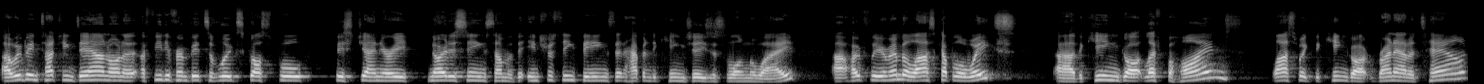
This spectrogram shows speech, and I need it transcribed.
Uh, we've been touching down on a, a, few different bits of Luke's gospel this January, noticing some of the interesting things that happened to King Jesus along the way. Uh, hopefully, you remember the last couple of weeks, uh, the king got left behind. Last week, the king got run out of town.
